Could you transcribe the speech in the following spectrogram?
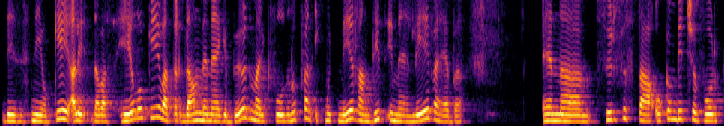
deze is niet oké. Allee, dat was heel oké wat er dan met mij gebeurde, maar ik voelde ook van, ik moet meer van dit in mijn leven hebben. En ehm, surfen staat ook een beetje voor...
